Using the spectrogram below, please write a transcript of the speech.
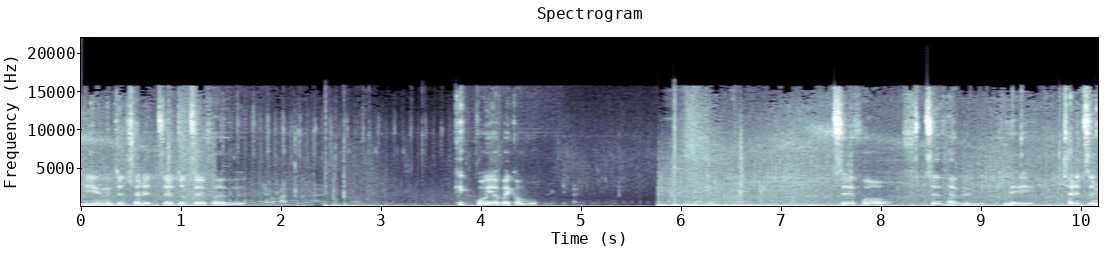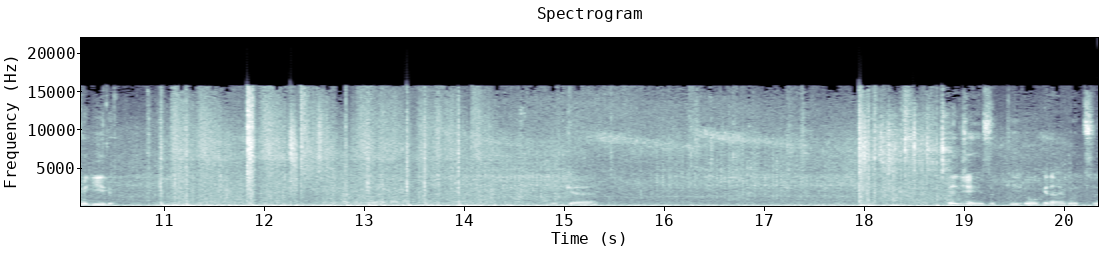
ビームとチャレ2と25やばかった。結構やばいかも。24 25左。チャレ2右いる。オッケー。エンジン変速機動けないこいつ。チ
